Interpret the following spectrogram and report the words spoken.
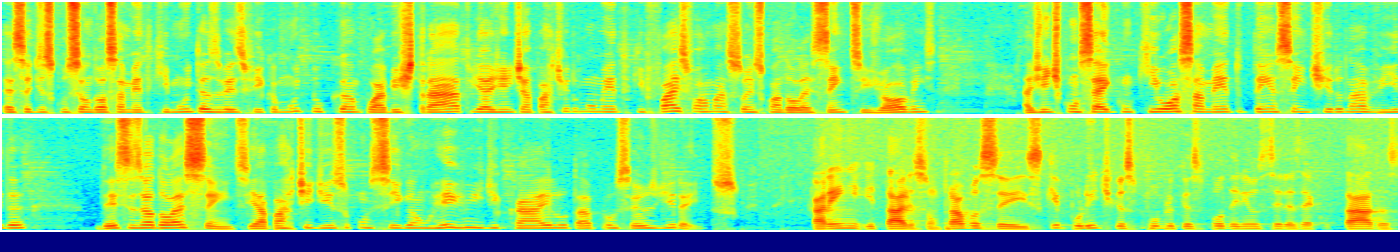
essa discussão do orçamento que muitas vezes fica muito no campo abstrato e a gente, a partir do momento que faz formações com adolescentes e jovens, a gente consegue com que o orçamento tenha sentido na vida desses adolescentes e a partir disso consigam reivindicar e lutar por seus direitos. Karine e Thalisson, para vocês, que políticas públicas poderiam ser executadas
